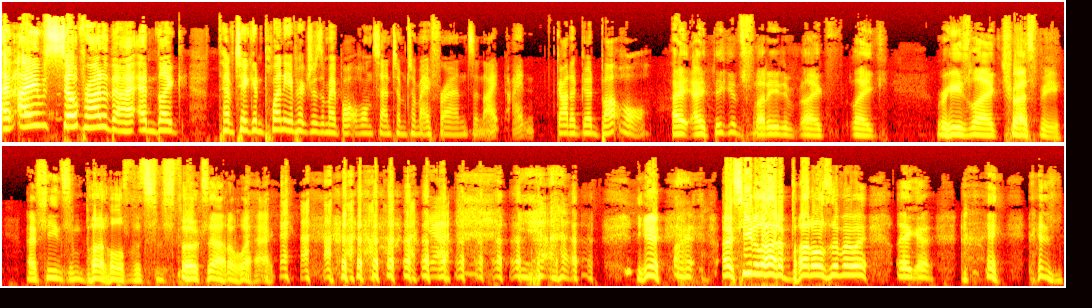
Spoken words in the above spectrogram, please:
And I am so proud of that and like have taken plenty of pictures of my butthole and sent them to my friends. And I I got a good butthole. I, I think it's funny to like like where he's like, trust me, I've seen some buttholes with some spokes out of whack. yeah yeah yeah, Or- I've seen a lot of buttholes in my way. Like, uh, and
